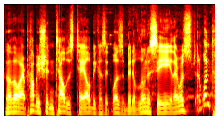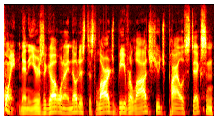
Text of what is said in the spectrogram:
And although I probably shouldn't tell this tale because it was a bit of lunacy, there was at one point many years ago when I noticed this large beaver lodge, huge pile of sticks, and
